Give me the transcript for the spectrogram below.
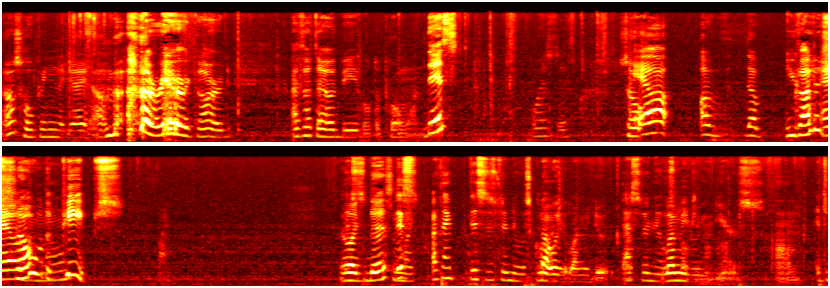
I was hoping to get um a rare card. I thought that I would be able to pull one. This, what is this? So Air of the, you gotta I show the peeps. Like this and this, like I think this is the newest card. no wait, let me do it. That's the newest Let me Pokemon read yours. Um It's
